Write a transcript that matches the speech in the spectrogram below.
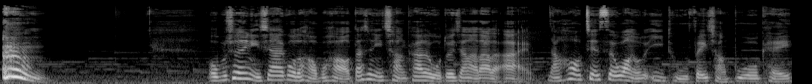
我不确定你现在过得好不好，但是你敞开了我对加拿大的爱，然后见色忘友的意图非常不 OK，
